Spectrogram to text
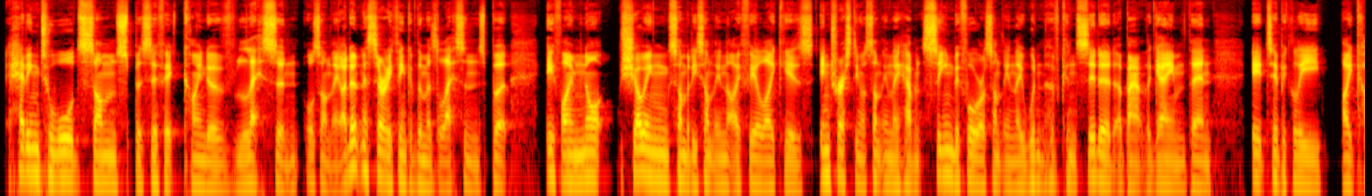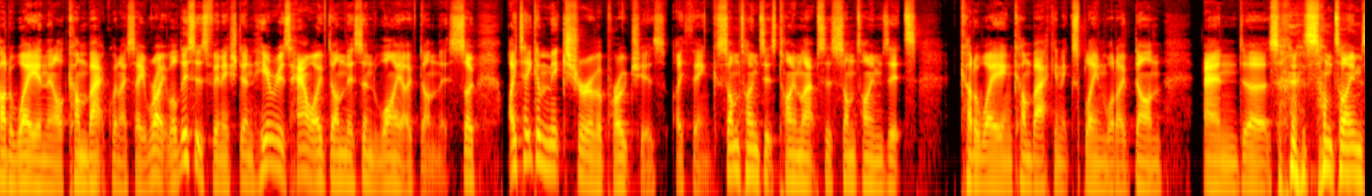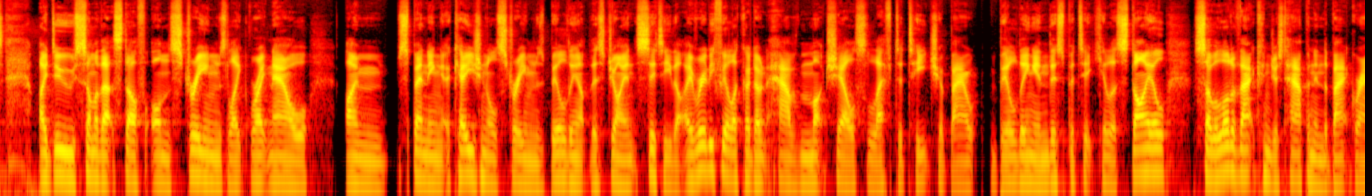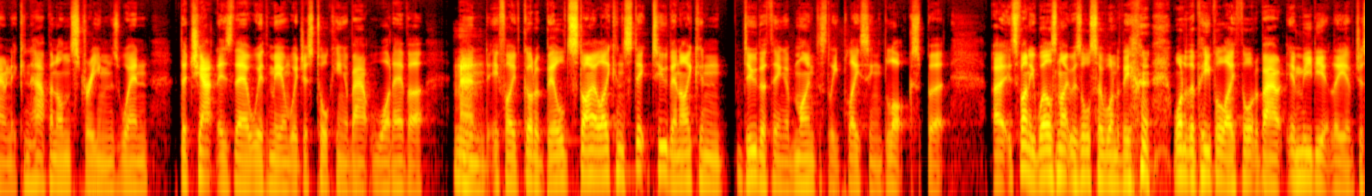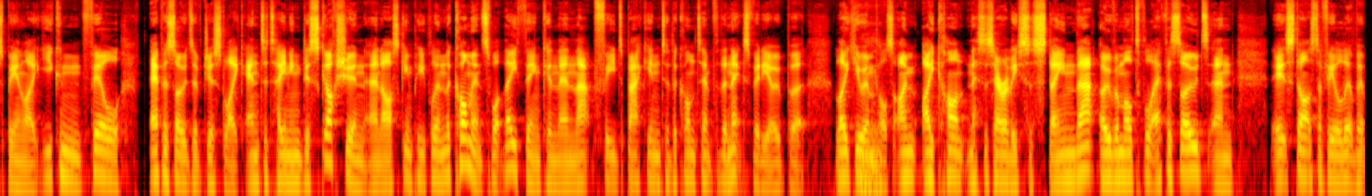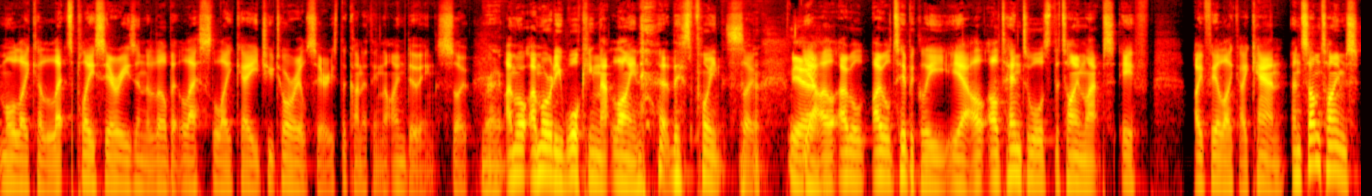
heading towards some specific kind of lesson or something. I don't necessarily think of them as lessons, but if I'm not showing somebody something that I feel like is interesting or something they haven't seen before or something they wouldn't have considered about the game, then it typically I cut away and then I'll come back when I say, right, well, this is finished and here is how I've done this and why I've done this. So I take a mixture of approaches, I think. Sometimes it's time lapses, sometimes it's cut away and come back and explain what I've done and uh, sometimes I do some of that stuff on streams. Like right now, I'm spending occasional streams building up this giant city that I really feel like I don't have much else left to teach about building in this particular style. So a lot of that can just happen in the background. It can happen on streams when the chat is there with me and we're just talking about whatever. Mm. And if I've got a build style I can stick to, then I can do the thing of mindlessly placing blocks. But Uh, it's funny. Welsknight was also one of the one of the people I thought about immediately of just being like, you can fill episodes of just like entertaining discussion and asking people in the comments what they think, and then that feeds back into the content for the next video. But like you, mm-hmm. Impulse, I'm I can't necessarily sustain that over multiple episodes, and it starts to feel a little bit more like a let's play series and a little bit less like a tutorial series, the kind of thing that I'm doing. So right. I'm I'm already walking that line at this point. So yeah, yeah I'll, I will I will typically yeah I'll, I'll tend towards the time lapse if I feel like I can. And sometimes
